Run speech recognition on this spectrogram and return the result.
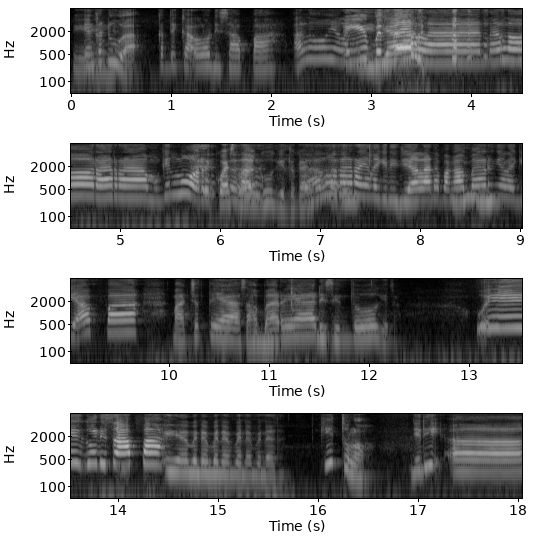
Iya, yang iya. kedua, ketika lo disapa, halo yang lagi Iya, di bener. jalan, halo Rara, mungkin lo request lagu gitu kan, halo Rara yang lagi di jalan, apa kabarnya, lagi apa, macet ya, sabar ya di situ gitu. Wih, gue disapa, Iya benar benar benar gitu loh. Jadi eh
